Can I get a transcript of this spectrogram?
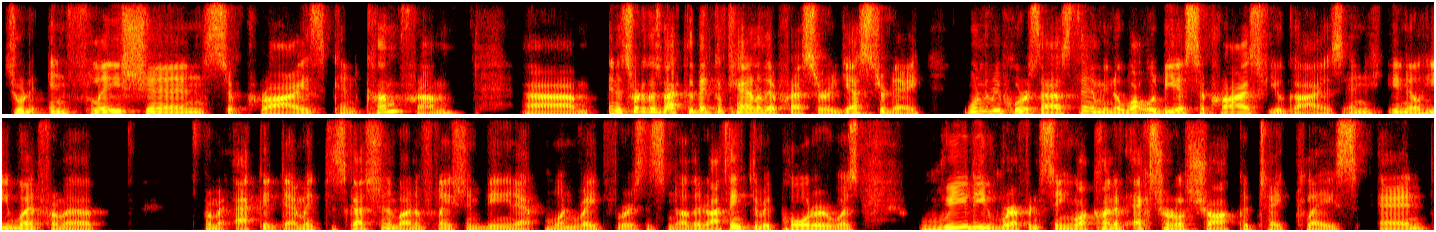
sort of inflation surprise can come from, um, and it sort of goes back to the Bank of Canada presser yesterday. One of the reporters asked them, you know, what would be a surprise for you guys? And you know, he went from a from an academic discussion about inflation being at one rate versus another. I think the reporter was really referencing what kind of external shock could take place. And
